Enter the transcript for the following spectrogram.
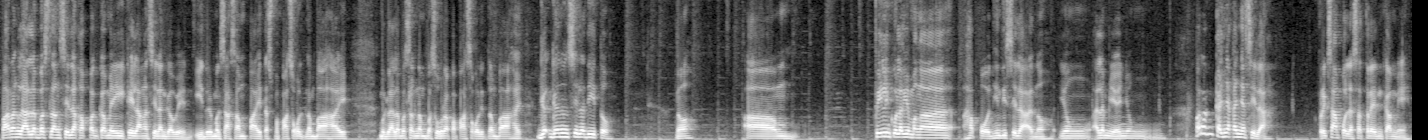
Parang lalabas lang sila kapag ka may kailangan silang gawin. Either magsasampay, tapos papasok ulit ng bahay. Maglalabas lang ng basura, papasok ulit ng bahay. Ga- ganon sila dito. No? Um, feeling ko lang yung mga Hapon, hindi sila ano, yung, alam niyo yun, yung, parang kanya-kanya sila. For example, sa trend kami,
